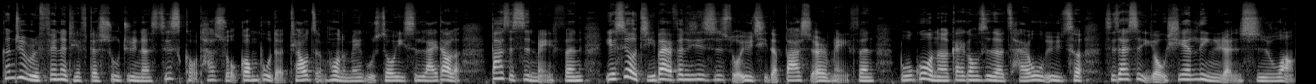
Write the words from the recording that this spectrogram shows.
根据 Refinitive 的数据呢，Cisco 它所公布的调整后的每股收益是来到了八十四美分，也是有击败分析师所预期的八十二美分。不过呢，该公司的财务预测实在是有些令人失望。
